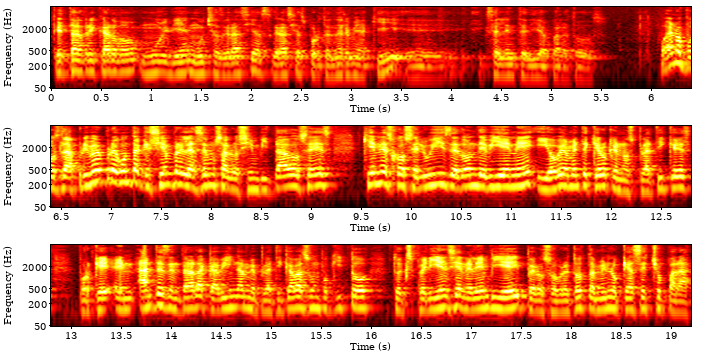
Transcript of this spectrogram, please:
¿Qué tal Ricardo? Muy bien, muchas gracias. Gracias por tenerme aquí. Eh, excelente día para todos. Bueno, pues la primera pregunta que siempre le hacemos a los invitados es, ¿quién es José Luis? ¿De dónde viene? Y obviamente quiero que nos platiques, porque antes de entrar a cabina me platicabas un poquito tu experiencia en el MBA, pero sobre todo también lo que has hecho para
